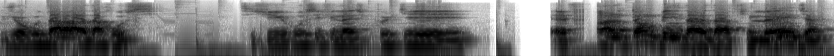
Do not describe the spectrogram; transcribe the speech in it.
jogo da, da Rússia. Assisti Rússia e Finlândia porque é, falaram tão bem da, da Finlândia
